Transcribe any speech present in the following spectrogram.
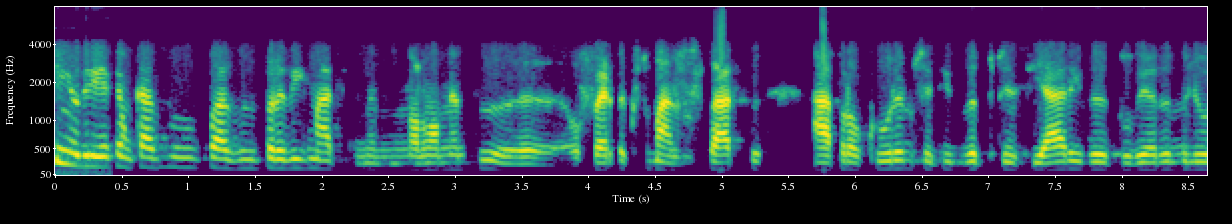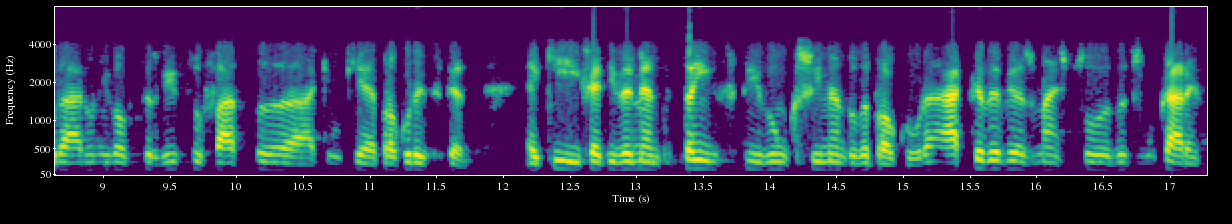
Sim, eu diria que é um caso quase paradigmático. Normalmente a oferta costuma ajustar-se à procura no sentido de potenciar e de poder melhorar o nível de serviço face àquilo que é a procura existente. Aqui, efetivamente, tem existido um crescimento da procura. Há cada vez mais pessoas a deslocarem-se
